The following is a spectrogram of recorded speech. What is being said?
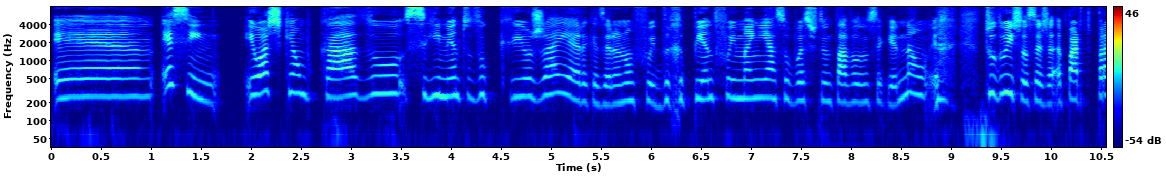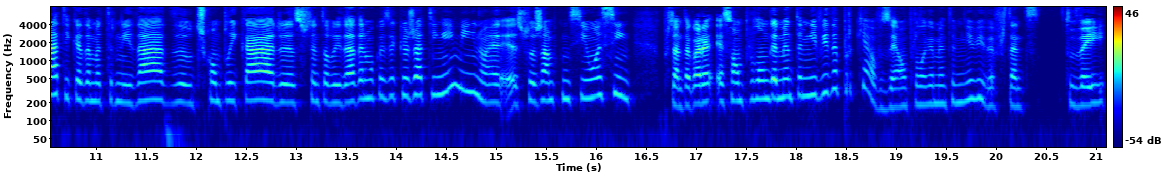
É, é assim, eu acho que é um bocado seguimento do que eu já era. Quer dizer, eu não fui de repente, fui mãe e ah, sou bem sustentável, não sei o quê. Não, tudo isto, ou seja, a parte prática da maternidade, o descomplicar, a sustentabilidade, era uma coisa que eu já tinha em mim, não é? As pessoas já me conheciam assim. Portanto, agora é só um prolongamento da minha vida, porque ah, o é um prolongamento da minha vida. Portanto, tudo aí.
